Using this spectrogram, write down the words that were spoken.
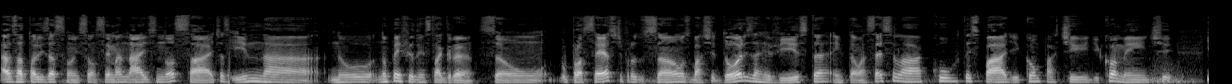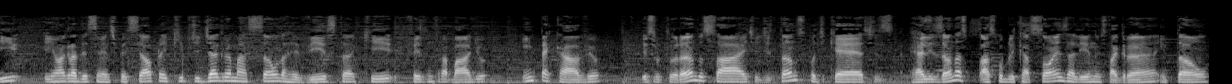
As atualizações são semanais no site e na, no, no perfil do Instagram são o processo de produção, os bastidores da revista. Então acesse lá, curta, espalhe, compartilhe, comente. E, e um agradecimento especial para a equipe de diagramação da revista que fez um trabalho impecável estruturando o site, editando os podcasts, realizando as, as, publicações ali no Instagram. Então,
